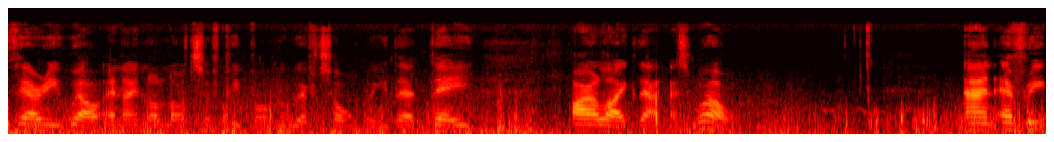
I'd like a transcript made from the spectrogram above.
very well, and I know lots of people who have told me that they are like that as well. And every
